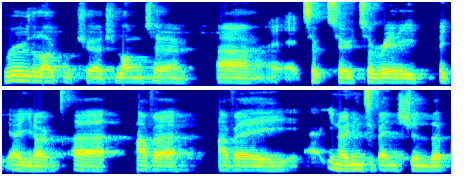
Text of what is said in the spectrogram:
through the local church long term um, to, to to really uh, you know uh, have a have a you know an intervention that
